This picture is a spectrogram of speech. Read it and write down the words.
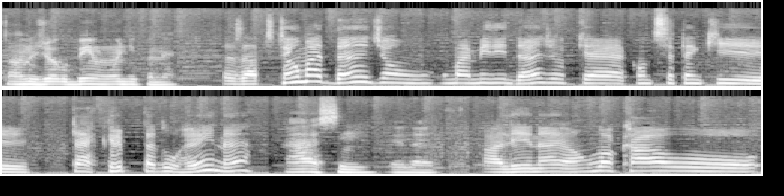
Torna um jogo bem único, né? Exato. Tem uma dungeon, uma mini dungeon que é quando você tem que. Que é a cripta do rei, né? Ah, sim, verdade. Ali, né? É um local.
